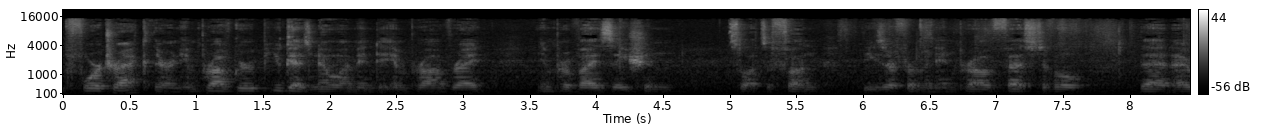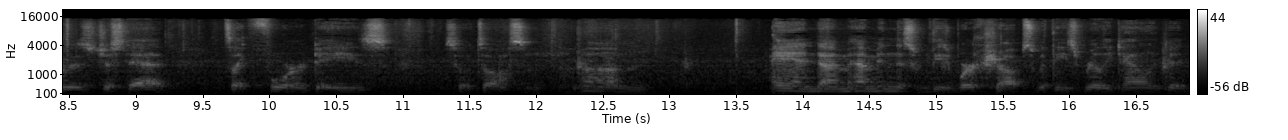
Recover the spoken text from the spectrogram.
Four Track. They're an improv group. You guys know I'm into improv, right? Improvisation. It's lots of fun. These are from an improv festival that I was just at. It's like four days, so it's awesome. Um, and I'm, I'm in this these workshops with these really talented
